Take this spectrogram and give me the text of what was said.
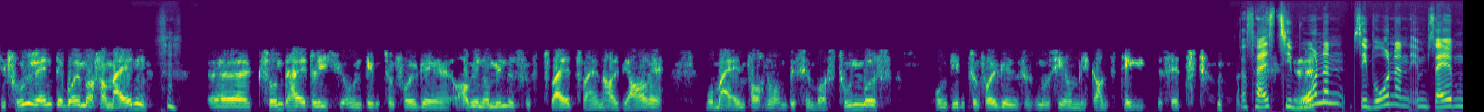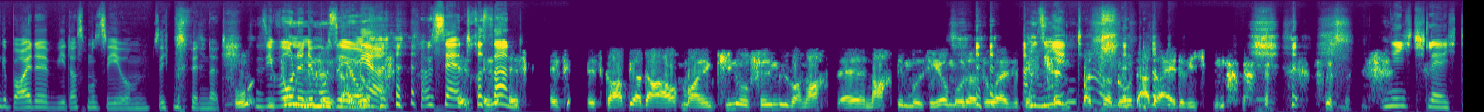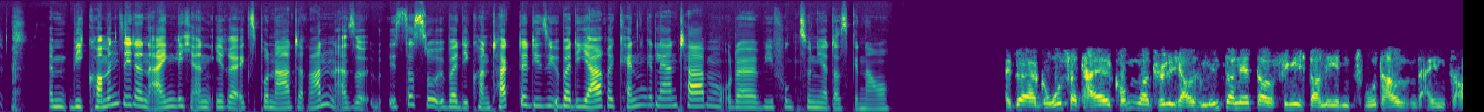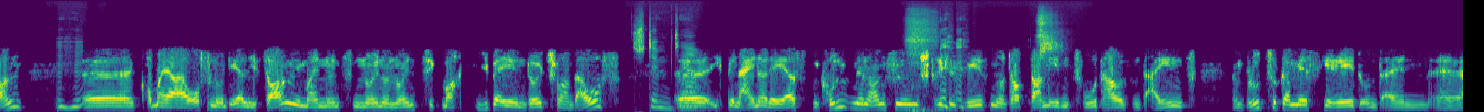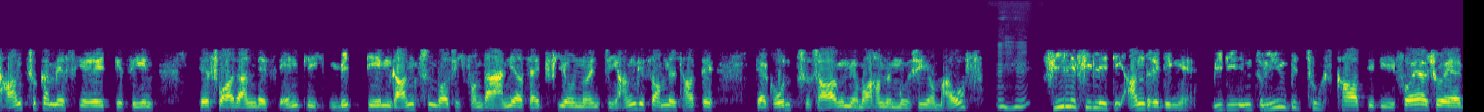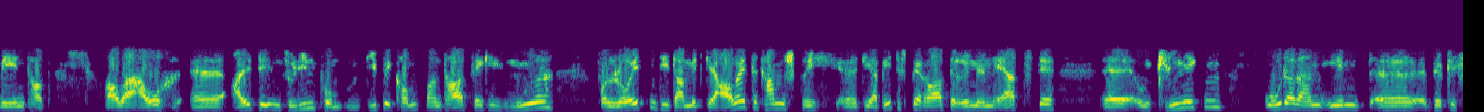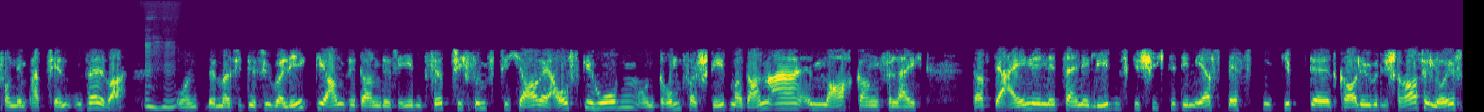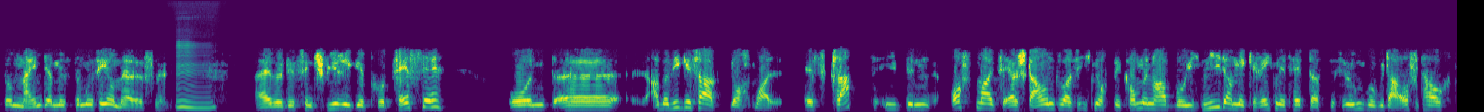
die Frührente wollen wir vermeiden, hm. äh, gesundheitlich und demzufolge habe ich noch mindestens zwei, zweieinhalb Jahre, wo man einfach noch ein bisschen was tun muss und demzufolge ist das Museum nicht ganztägig besetzt. Das heißt, Sie wohnen, Sie wohnen im selben Gebäude, wie das Museum sich befindet. So, Sie so wohnen im Museum. Also, ja, das ist sehr interessant. Es, es, es, gab ja da auch mal einen Kinofilm über Nacht, äh, Nacht im Museum oder so, also das könnte man zur Not auch einrichten. Nicht schlecht. Ähm, wie kommen Sie denn eigentlich an Ihre Exponate ran? Also ist das so über die Kontakte, die Sie über die Jahre kennengelernt haben oder wie funktioniert das genau? Also ein großer Teil kommt natürlich aus dem Internet. Da fing ich dann eben 2001 an. Mhm. Äh, kann man ja offen und ehrlich sagen. Ich meine, 1999 macht eBay in Deutschland auf. Stimmt. Ja. Äh, ich bin einer der ersten Kunden in Anführungsstrichen gewesen und habe dann eben 2001 ein Blutzuckermessgerät und ein äh, Harnzuckermessgerät gesehen. Das war dann letztendlich mit dem Ganzen, was ich von der Anja seit 94 angesammelt hatte, der Grund zu sagen, wir machen ein Museum auf. Mhm. Viele, viele die andere Dinge, wie die Insulinbezugskarte, die ich vorher schon erwähnt habe, aber auch äh, alte Insulinpumpen, die bekommt man tatsächlich nur von Leuten, die damit gearbeitet haben, sprich äh, Diabetesberaterinnen, Ärzte, äh, und Kliniken oder dann eben äh, wirklich von den Patienten selber. Mhm. Und wenn man sich das überlegt, die haben sie dann das eben 40, 50 Jahre aufgehoben und darum versteht man dann auch im Nachgang vielleicht, dass der eine nicht seine Lebensgeschichte dem Erstbesten gibt, der jetzt gerade über die Straße läuft und meint, er müsste ein Museum eröffnen. Mhm. Also das sind schwierige Prozesse. Und äh, aber wie gesagt, nochmal, es klappt. Ich bin oftmals erstaunt, was ich noch bekommen habe, wo ich nie damit gerechnet hätte, dass das irgendwo wieder auftaucht.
